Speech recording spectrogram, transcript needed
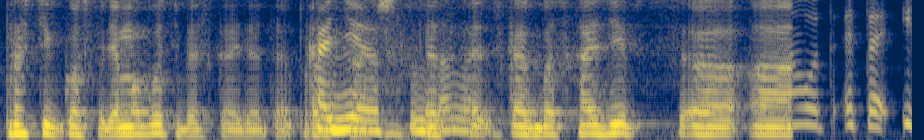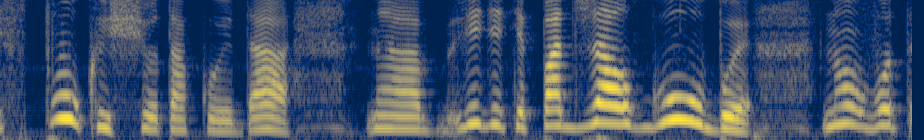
прости, Господи, я могу тебе сказать это? Просто, Конечно, давай. Как бы сходи с... Uh, uh... Ну, вот это испуг еще такой, да. Uh, видите, поджал губы, ну вот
